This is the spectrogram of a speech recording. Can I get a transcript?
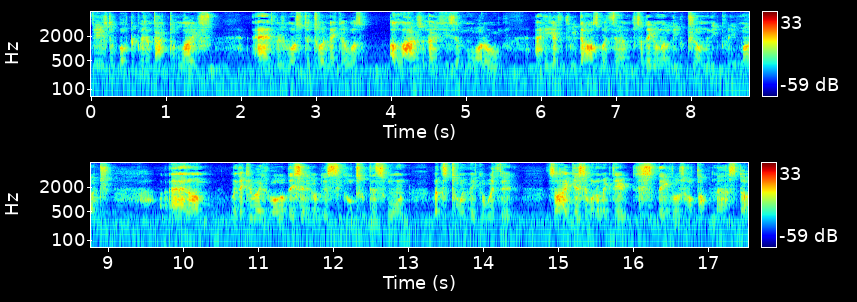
to use the book to bring him back to life. And pretty much the toy maker was alive, so now he's immortal. And he gets three dolls with him, so they're gonna leave Germany pretty much. And um, when they came ready to roll up, they said it's gonna be a sequel to this one with the toy maker with it. So I guess they're gonna make their, their version of Puppet Master.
